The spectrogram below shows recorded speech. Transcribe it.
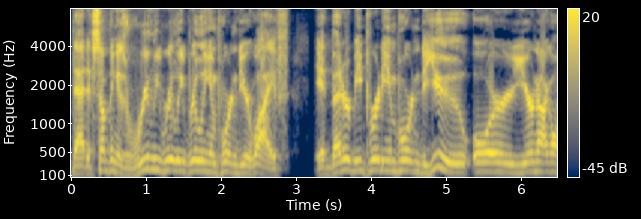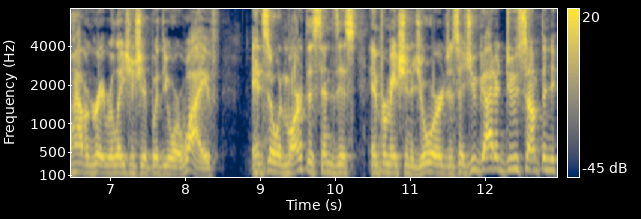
that if something is really, really, really important to your wife, it better be pretty important to you, or you're not going to have a great relationship with your wife. And so when Martha sends this information to George and says, You got to do something,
